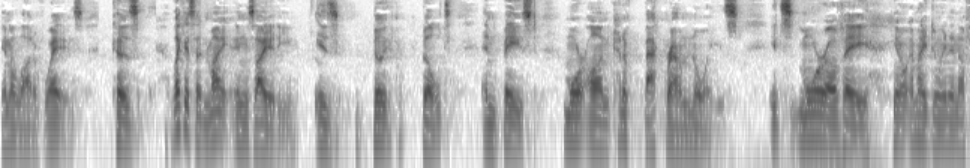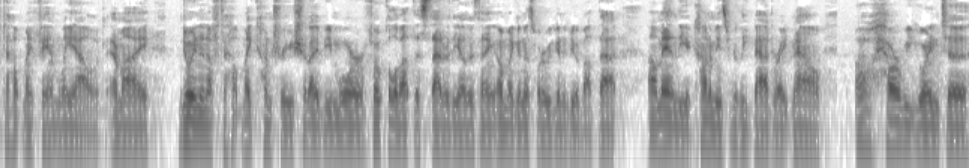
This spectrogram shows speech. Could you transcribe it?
in a lot of ways. Because, like I said, my anxiety is bu- built and based more on kind of background noise. It's more of a, you know, am I doing enough to help my family out? Am I doing enough to help my country? Should I be more vocal about this, that, or the other thing? Oh my goodness, what are we going to do about that? Oh man, the economy is really bad right now. Oh, how are we going to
